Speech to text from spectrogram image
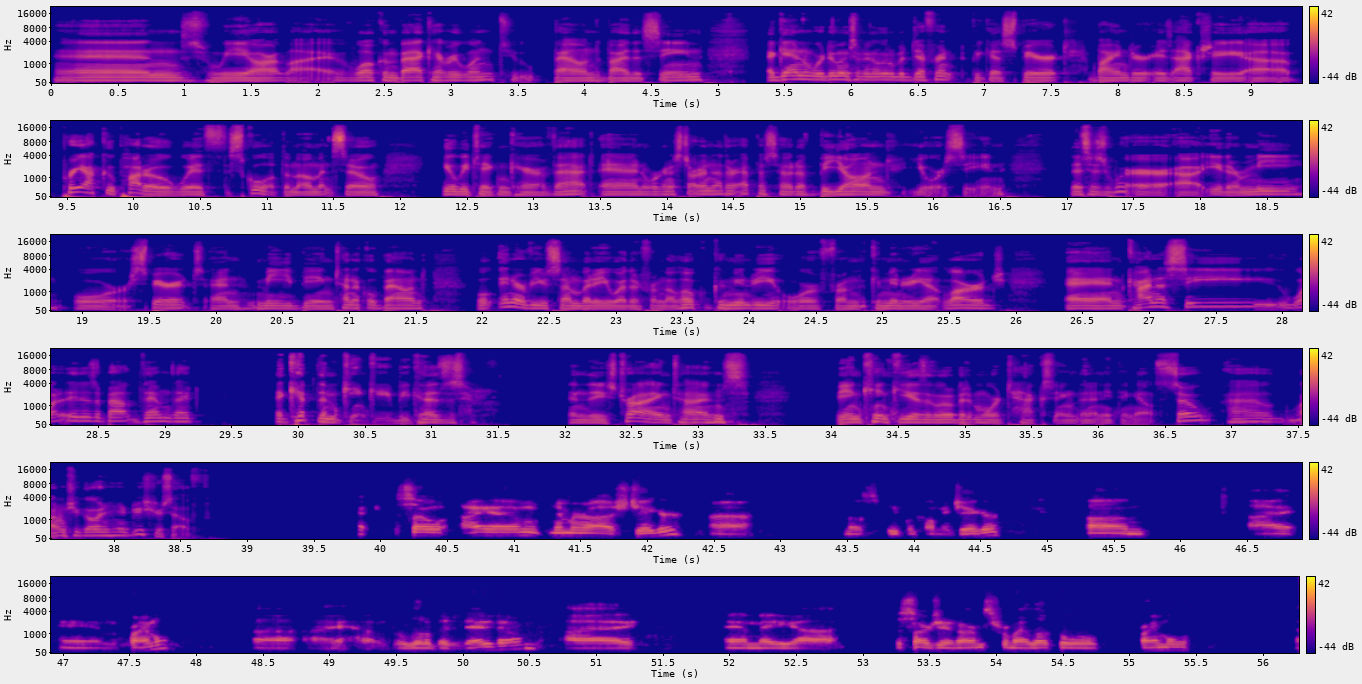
And we are live. Welcome back, everyone, to Bound by the Scene. Again, we're doing something a little bit different because Spirit Binder is actually uh, preoccupado with school at the moment, so he'll be taking care of that. And we're going to start another episode of Beyond Your Scene. This is where uh, either me or Spirit, and me being tentacle bound, will interview somebody, whether from the local community or from the community at large, and kind of see what it is about them that that kept them kinky because in these trying times, being kinky is a little bit more taxing than anything else. So, uh, why don't you go ahead and introduce yourself? So, I am Nimiraj Jager. Uh, most people call me Jager. Um, I am primal. Uh, I have a little bit of daddy dom. I am a uh, the sergeant at arms for my local primal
